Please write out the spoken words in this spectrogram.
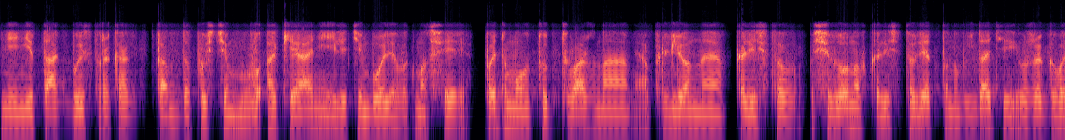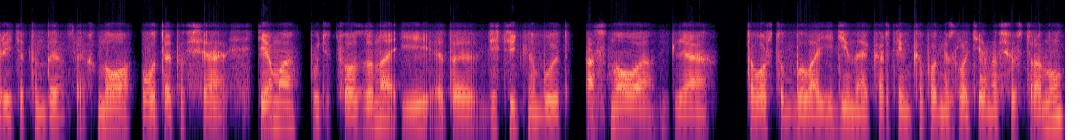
не, не так быстро, как там, допустим, в океане или тем более в атмосфере. Поэтому тут важно определенное количество сезонов, количество лет понаблюдать и уже говорить о тенденциях. Но вот эта вся система будет создана, и это действительно будет основа для того, чтобы была единая картинка по мерзлоте на всю страну.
